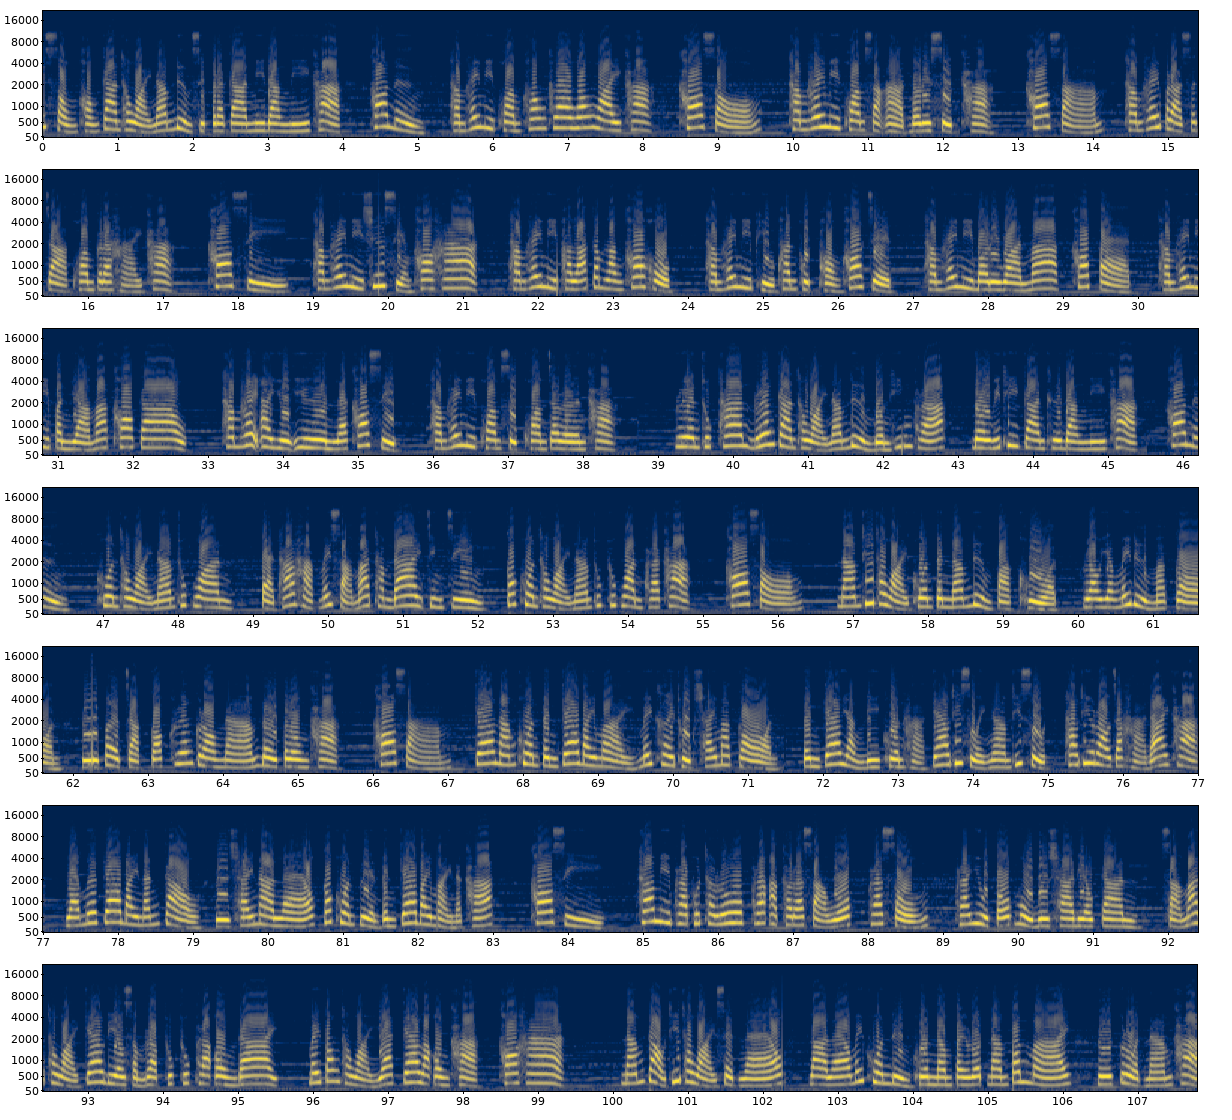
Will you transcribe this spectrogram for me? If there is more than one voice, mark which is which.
Speaker 1: นิสงของการถวายน้ำดื่มสิบประการมีดังนี้ค่ะ ข้อ 1. ทำให้มีความคล่องแคล่วว่องไวค่ะ ข้อ 2. ทำให้มีความสะอาดบริสุทธิ์ค่ะ ข้อ 3. ทำให้ปราศจากความกระหายค่ะ ข้อ 4. ทำให้มีชื่อเสียงข้อ 5. ทำให้มีพละกำลังข้อ 6. ทำให้มีผิวพรรณผุดผ่องข้อ 7. ทำให้มีบริวารมาก ข้อ 8. ทำให้มีปัญญามากข้อ 9. ทำให้อายุยืนและข้อ 10ทำให้มีความสุขความเจริญค่ะ เรียนทุกท่านเรื่องการถวายน้ำดื่มบนหิ้งพระ โดยวิธีการคือดังนี้ค่ะ ข้อ 1. ควรถวายน้ำทุกวัน แต่ถ้าหากไม่สามารถทำได้จริง ๆ ก็ควรถวายน้ำทุกๆวันพระค่ะ ข้อ 2. น้ำที่ถวายควรเป็นน้ำดื่มปากขวด เรายังไม่ดื่มมาก่อน หรือเปิดจากก๊อกเครื่องกรองน้ำโดยตรงค่ะ ข้อ 3. แก้วน้ำควรเป็นแก้วใบใหม่ ไม่เคยถูกใช้มาก่อน เป็นแก้วอย่างดีควรหาแก้วที่สวยงามที่สุด เท่าที่เราจะหาได้ค่ะ และเมื่อแก้วใบนั้นเก่า หรือใช้นานแล้วก็ควรเปลี่ยนเป็นแก้วใบใหม่นะคะ ข้อ 4. ถ้ามีพระพุทธรูป พระอัครสาวก พระสงฆ์พระอยู่โต๊ะหมู่บูชาเดียวกัน สามารถถวายแก้วเดียวสำหรับทุกๆพระองค์ได้ ไม่ต้องถวายแยกแก้วละองค์ค่ะ ข้อ 5. น้ำเก่าที่ถวายเสร็จแล้ว ลาแล้วไม่ควรดื่มควรนำไปรดน้ำต้นไม้ หรือกรวดน้ำค่ะ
